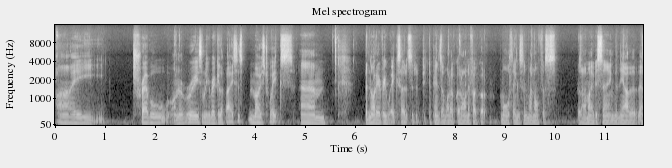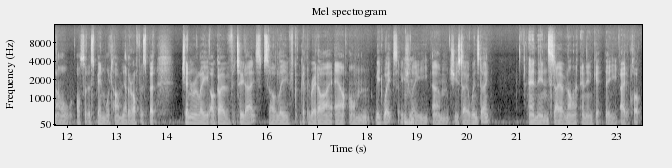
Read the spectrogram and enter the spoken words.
I travel on a reasonably regular basis most weeks, um, but not every week. So it sort of depends on what I've got on. If I've got more things in one office that I'm overseeing than the other, then I'll, I'll sort of spend more time in the other office. But generally, I'll go over for two days. So I'll leave, I'll get the red eye out on midweek, so usually um, Tuesday or Wednesday, and then stay overnight, and then get the eight o'clock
